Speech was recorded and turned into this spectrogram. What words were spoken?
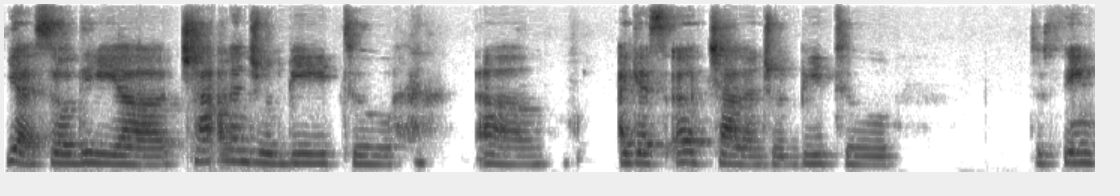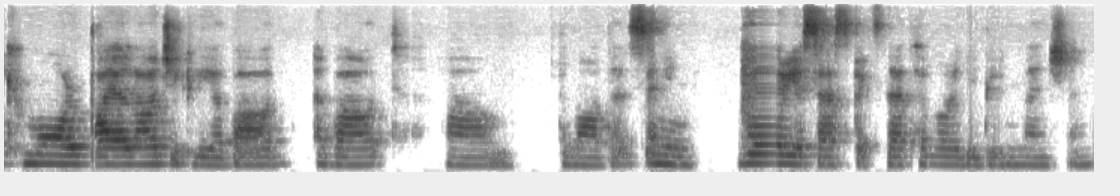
yeah, so the uh, challenge would be to, um, I guess a challenge would be to to think more biologically about about um, the models and in various aspects that have already been mentioned.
